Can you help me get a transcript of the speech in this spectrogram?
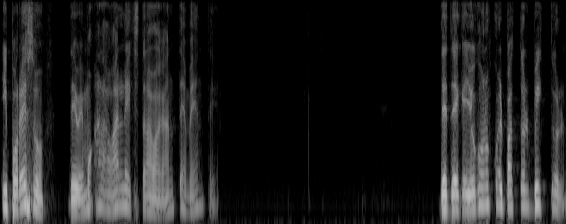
Y por eso debemos alabarle extravagantemente. Desde que yo conozco al pastor Víctor,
